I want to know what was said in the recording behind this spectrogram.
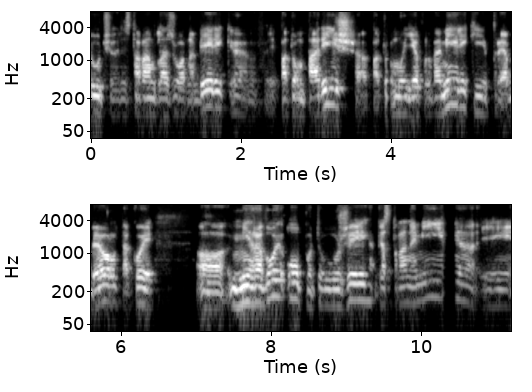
лучший ресторан «Лазур» на береге, и потом Париж, а потом уехал в Америку и приобрел такой э, мировой опыт уже гастрономии и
